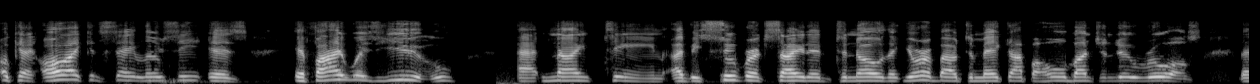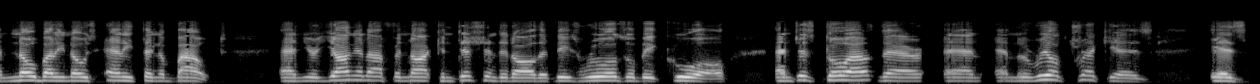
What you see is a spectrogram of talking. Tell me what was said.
okay. All I can say, Lucy, is if I was you at 19, I'd be super excited to know that you're about to make up a whole bunch of new rules that nobody knows anything about. And you're young enough and not conditioned at all that these rules will be cool. And just go out there and and the real trick is is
